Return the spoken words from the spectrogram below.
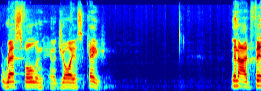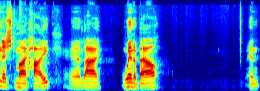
restful and, and a joyous occasion. Then I'd finished my hike and I went about, and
